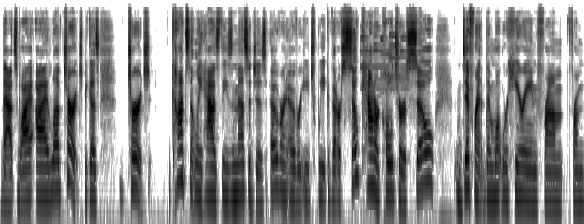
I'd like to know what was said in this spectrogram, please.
That's why I love church because church constantly has these messages over and over each week that are so counterculture, so different than what we're hearing from from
